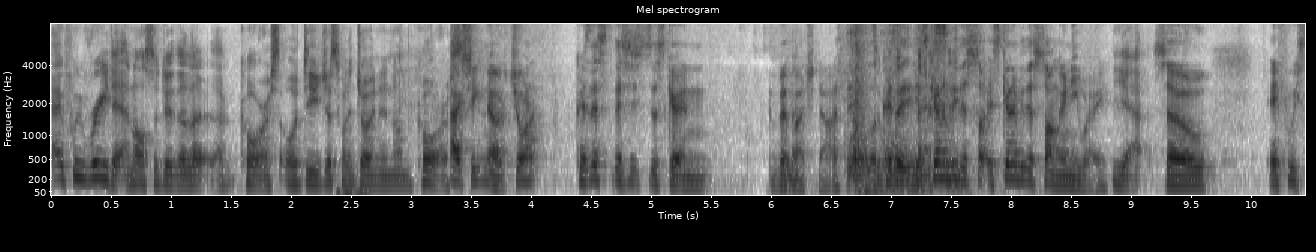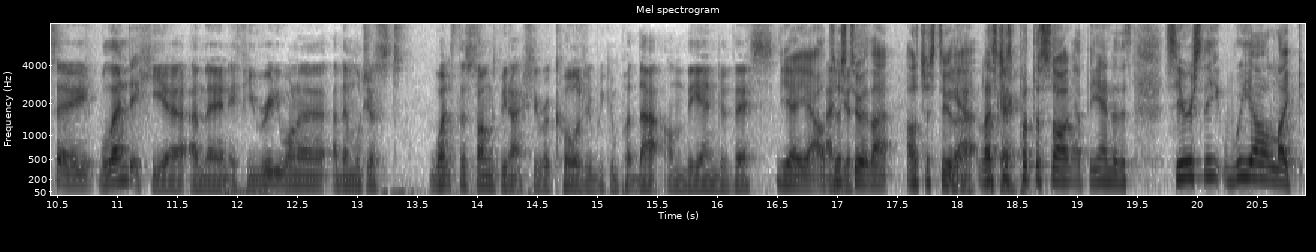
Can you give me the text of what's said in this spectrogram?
if we read it and also do the uh, chorus, or do you just want to join in on the chorus? actually no. Do you want because this this is just getting a bit much now. I think because bit it's going to be the so- it's going to be the song anyway. Yeah. So if we say we'll end it here, and then if you really want to, and then we'll just once the song's been actually recorded, we can put that on the end of this. Yeah, yeah. I'll And just, do it that. I'll just do Yeah, that. Let's just put the song at the end of this. Seriously, we are like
